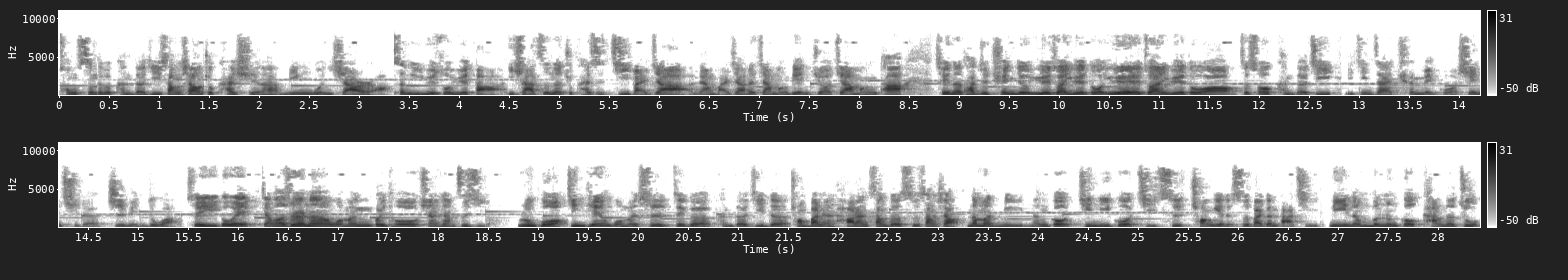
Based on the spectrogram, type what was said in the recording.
从此这个肯德基上校就开始呢名闻遐迩啊，生意越做越大，一下子呢就开始几百家、两百家的加盟店。就要加盟他，所以呢，他就钱就越赚越多，越赚越多哦。这时候，肯德基已经在全美国掀起了知名度啊。所以各位讲到这儿呢，我们回头想想自己。如果今天我们是这个肯德基的创办人哈兰桑德斯上校，那么你能够经历过几次创业的失败跟打击？你能不能够扛得住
